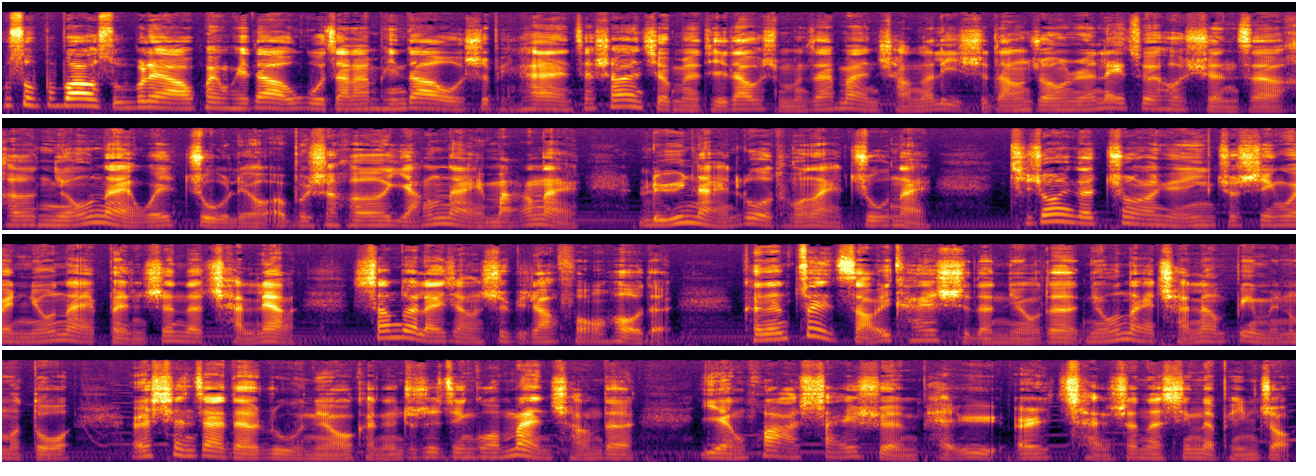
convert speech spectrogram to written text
无所不包，无所不了，欢迎回到五谷杂粮频道，我是平汉。在上一集我们有提到，为什么在漫长的历史当中，人类最后选择喝牛奶为主流，而不是喝羊奶、马奶、驴奶、骆驼奶、猪奶？其中一个重要原因，就是因为牛奶本身的产量相对来讲是比较丰厚的。可能最早一开始的牛的牛奶产量并没那么多，而现在的乳牛可能就是经过漫长的演化、筛选、培育而产生的新的品种。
